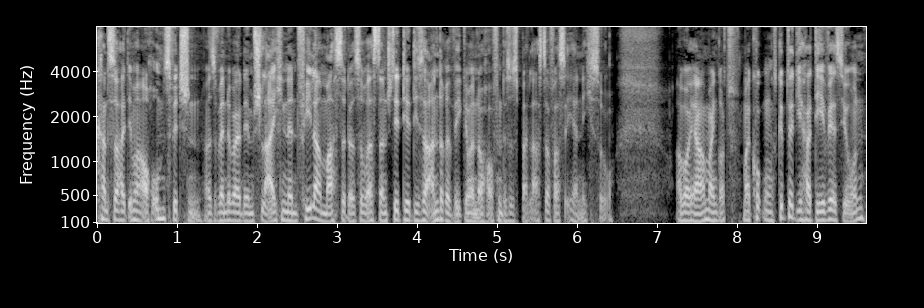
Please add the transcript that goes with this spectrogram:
kannst du halt immer auch umswitchen. Also wenn du bei dem schleichenden Fehler machst oder sowas, dann steht dir dieser andere Weg immer noch offen. Das ist bei Last of Us eher nicht so. Aber ja, mein Gott, mal gucken. Es gibt ja die HD-Version.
